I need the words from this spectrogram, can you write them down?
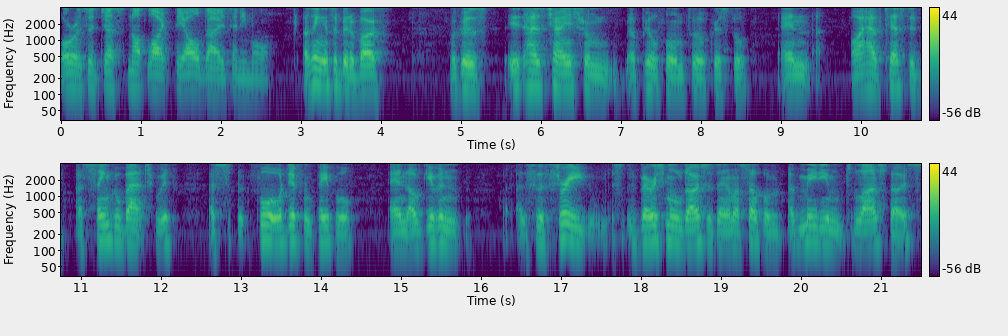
or is it just not like the old days anymore? I think it's a bit of both because it has changed from a pill form to a crystal, and I have tested a single batch with a four different people, and I've given uh, the three very small doses and myself a, a medium to large dose,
